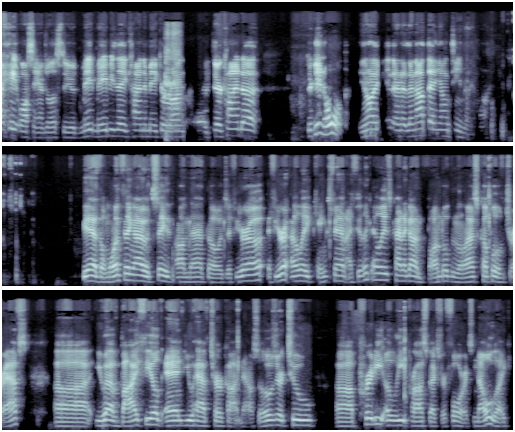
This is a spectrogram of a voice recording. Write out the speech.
I hate Los Angeles, dude. Maybe they kind of make a run. They're kind of they're getting old. You know what I mean? They're they're not that young team anymore. Yeah, the one thing I would say on that though is if you're a if you're a LA Kings fan, I feel like LA's kind of gotten bundled in the last couple of drafts. Uh, you have Byfield and you have Turcotte now. So those are two uh, pretty elite prospects for forwards. No, like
